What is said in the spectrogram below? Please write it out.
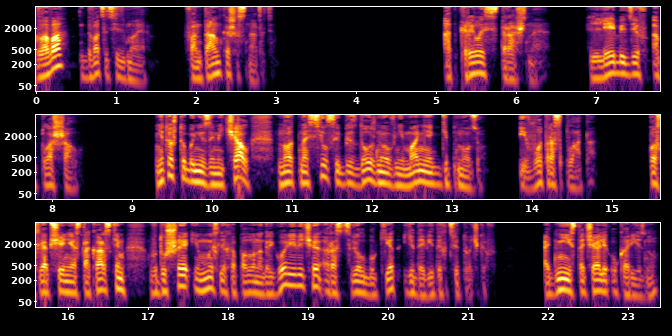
Глава 27. Фонтанка, 16. Открылось страшное. Лебедев оплошал. Не то чтобы не замечал, но относился без должного внимания к гипнозу. И вот расплата. После общения с Токарским в душе и мыслях Аполлона Григорьевича расцвел букет ядовитых цветочков. Одни источали укоризну,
